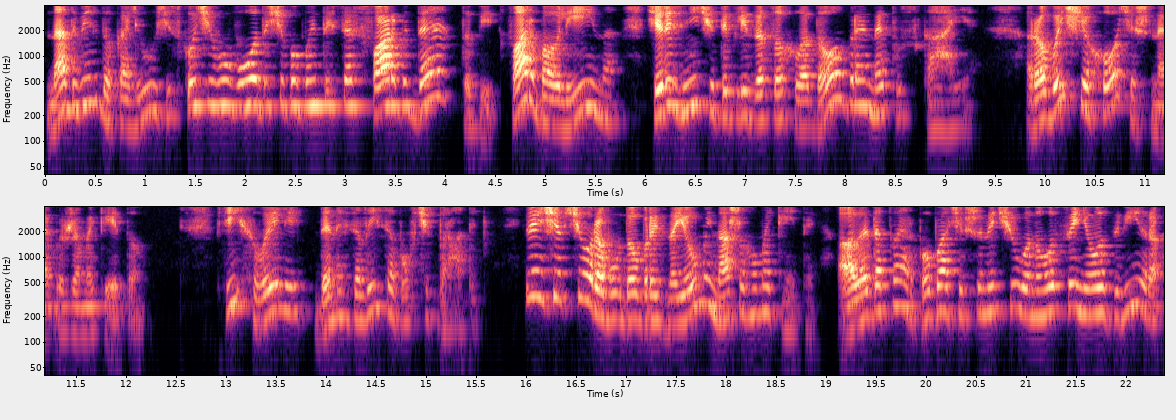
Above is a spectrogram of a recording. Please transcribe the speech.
Надбіг до калюжі, скочив у воду, щоб обмитися з фарби, де тобі? Фарба олійна, через ніч у теплі засохла добре, не пускає. Роби, що хочеш, небоже Микито. В тій хвилі, де не взялися вовчик братик. Він ще вчора був добрий знайомий нашого Микити. Але тепер, побачивши нечуваного синього звіра,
